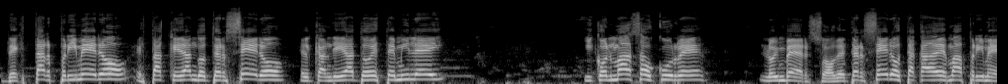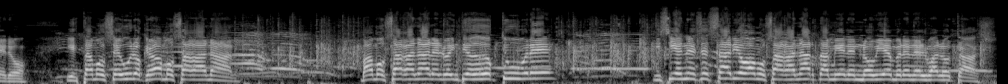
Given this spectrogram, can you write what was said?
de estar primero, está quedando tercero el candidato de este Milei y con Massa ocurre lo inverso. De tercero está cada vez más primero. Y estamos seguros que vamos a ganar. Vamos a ganar el 22 de octubre. Y si es necesario, vamos a ganar también en noviembre en el balotaje.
